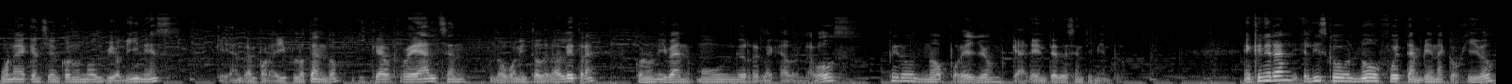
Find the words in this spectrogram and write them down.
una canción con unos violines que andan por ahí flotando y que realzan lo bonito de la letra con un Iván muy relajado en la voz, pero no por ello carente de sentimiento. En general, el disco no fue tan bien acogido,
